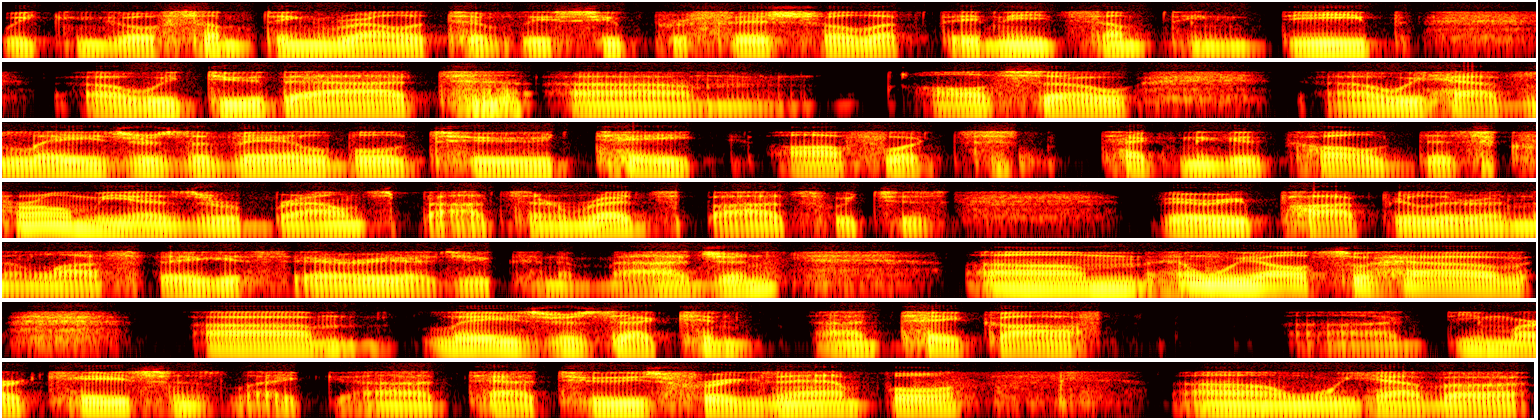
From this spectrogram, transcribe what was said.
we can go something relatively superficial. If they need something deep, uh, we do that. Um, also, uh, we have lasers available to take off what's technically called dyschromias or brown spots and red spots, which is very popular in the Las Vegas area, as you can imagine. Um, and we also have um, lasers that can uh, take off uh, demarcations like uh, tattoos, for example. Uh, we have a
